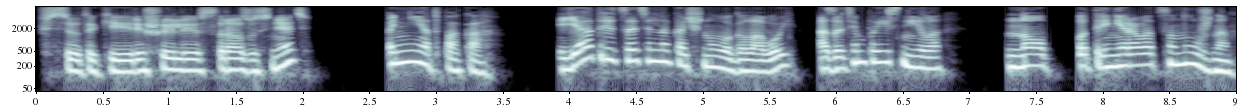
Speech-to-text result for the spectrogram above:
«Все-таки решили сразу снять?» «Нет пока». Я отрицательно качнула головой, а затем пояснила. «Но потренироваться нужно.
